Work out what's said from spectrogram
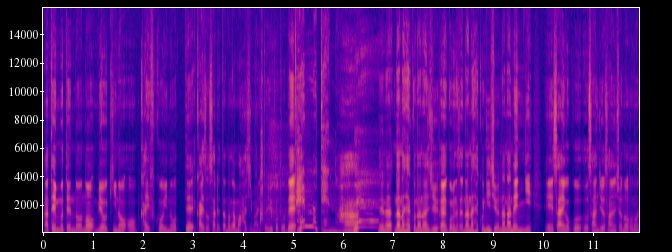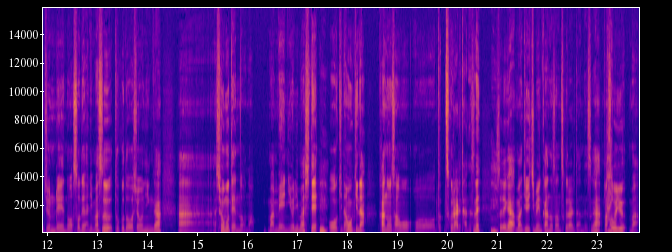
あ天武天皇の病気のお回復を祈って改装されたのがまあ始まりということで。天武天皇はあね、でな770あごめんなさい。727年に、えー西国三十三所のその巡礼の祖であります徳道上人があー聖武天皇の、まあ、命によりまして、うん。大きな大きな観音さんを作られたんですね、うん。それが、まあ、十一面観音さんを作られたんですが、まあ、はい。そういう、まあ、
